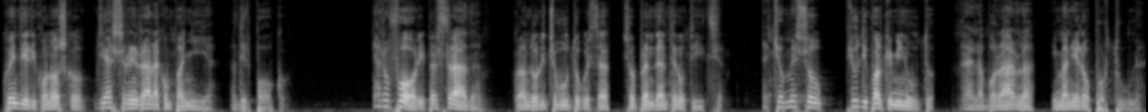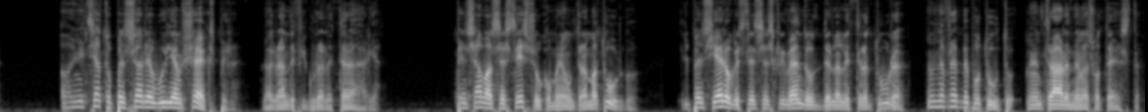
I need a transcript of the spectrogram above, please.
Quindi riconosco di essere in rara compagnia, a dir poco. Ero fuori, per strada, quando ho ricevuto questa sorprendente notizia e ci ho messo più di qualche minuto a elaborarla in maniera opportuna ho iniziato a pensare a William Shakespeare, la grande figura letteraria. Pensava a se stesso come a un drammaturgo. Il pensiero che stesse scrivendo della letteratura non avrebbe potuto entrare nella sua testa.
